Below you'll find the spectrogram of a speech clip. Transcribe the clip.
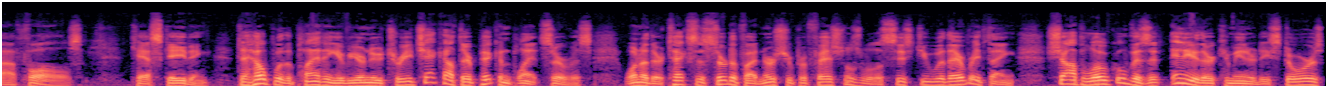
uh, Falls, cascading. To help with the planting of your new tree, check out their pick and plant service. One of their Texas certified nursery professionals will assist you with everything. Shop local, visit any of their community stores,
